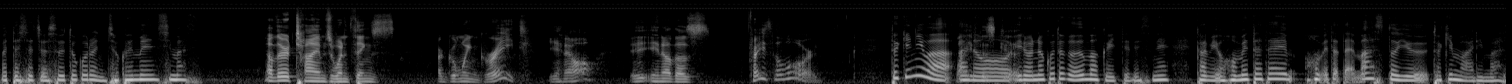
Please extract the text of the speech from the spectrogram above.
私たちはそういうところに直面します。Now, there are times when things are going great, you know? You know, those, praise the Lord. 時にはあの.いろんなことがうまくいってですね神を褒めたたえ褒めたたえますという時もあります。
